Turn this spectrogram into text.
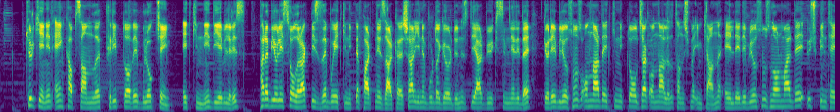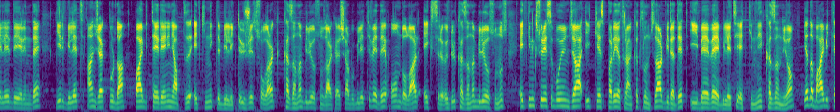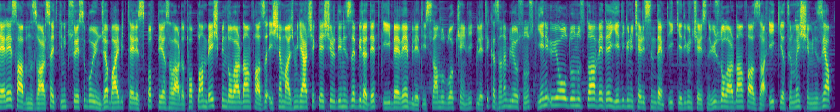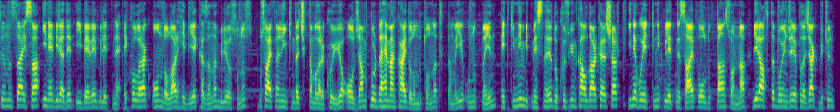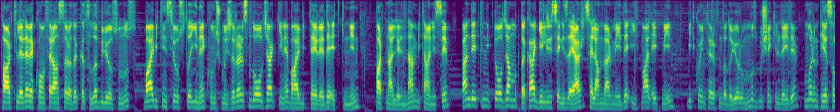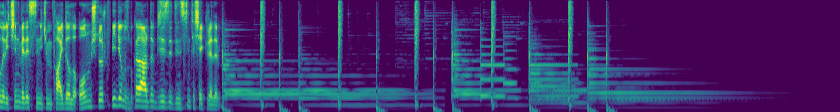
Türkiye'nin en kapsamlı kripto ve blockchain etkinliği diyebiliriz. Para biyolojisi olarak biz de bu etkinlikte partneriz arkadaşlar. Yine burada gördüğünüz diğer büyük isimleri de görebiliyorsunuz. Onlar da etkinlikte olacak. Onlarla da tanışma imkanı elde edebiliyorsunuz. Normalde 3000 TL değerinde bir bilet ancak burada Bybit TR'nin yaptığı etkinlikle birlikte ücretsiz olarak kazanabiliyorsunuz arkadaşlar bu bileti ve de 10 dolar ekstra ödül kazanabiliyorsunuz. Etkinlik süresi boyunca ilk kez para yatıran katılımcılar bir adet İBV bileti etkinliği kazanıyor. Ya da Bybit TR hesabınız varsa etkinlik süresi boyunca Bybit TR spot piyasalarda toplam 5000 dolardan fazla işlem hacmi gerçekleştirdiğinizde bir adet İBV bileti İstanbul Blockchain Week bileti kazanabiliyorsunuz. Yeni üye olduğunuzda ve de 7 gün içerisinde ilk 7 gün içerisinde 100 dolardan fazla ilk yatırma işleminizi yaptığınızda ise yine bir adet İBV biletine ek olarak 10 dolar hediye kazanabiliyorsunuz. Bu sayfanın linkini de açıklamalara koyuyor olacağım. Burada hemen kaydolun butonuna tıklamayı unutmayın. Etkinliğin bitmesine de 9 gün kaldı arkadaşlar. Yine bu etkinlik biletine sahip olduktan sonra bir hafta boyunca yapılacak bütün partilere ve konferanslara da katılabiliyorsunuz. Bybit'in CEO'su da yine konuşmacılar arasında olacak. Yine Bybit TR'de etkinliğin partnerlerinden bir tanesi. Ben de etkinlikte olacağım mutlaka gelirseniz eğer selam vermeyi de ihmal etmeyin. Bitcoin tarafında da yorumumuz bu şekildeydi. Umarım piyasalar için ve de sizin için faydalı olmuştur. Videomuz bu kadardı. Bizi izlediğiniz için teşekkür ederim.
